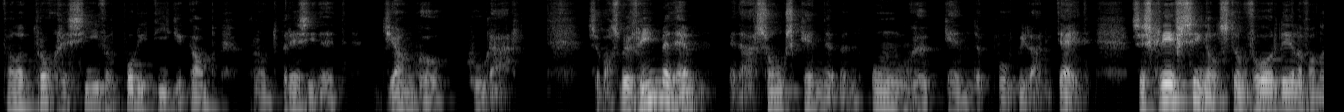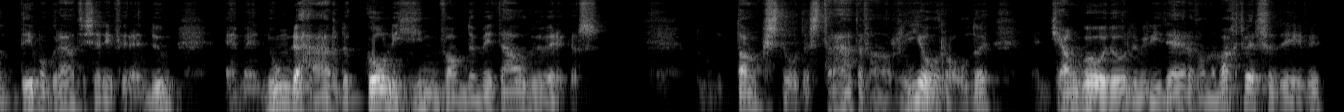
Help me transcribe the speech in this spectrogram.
van het progressieve politieke kamp rond president Django Goulart. Ze was bevriend met hem en haar songs kenden een ongekende populariteit. Ze schreef singles ten voordele van het democratische referendum en men noemde haar de koningin van de metaalbewerkers. Toen de tanks door de straten van Rio rolden en Django door de militairen van de macht werd verdreven,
